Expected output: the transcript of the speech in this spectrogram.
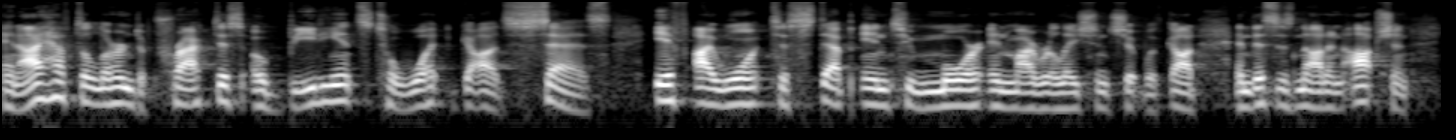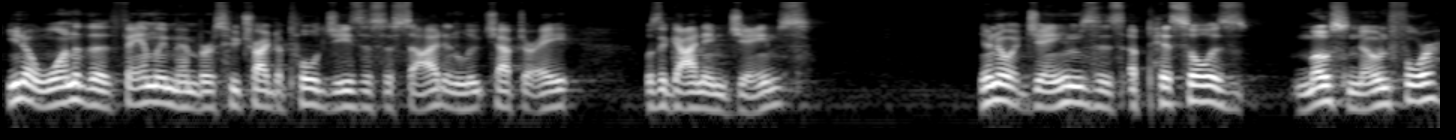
And I have to learn to practice obedience to what God says if I want to step into more in my relationship with God. And this is not an option. You know, one of the family members who tried to pull Jesus aside in Luke chapter 8 was a guy named James. You know what James's epistle is most known for?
